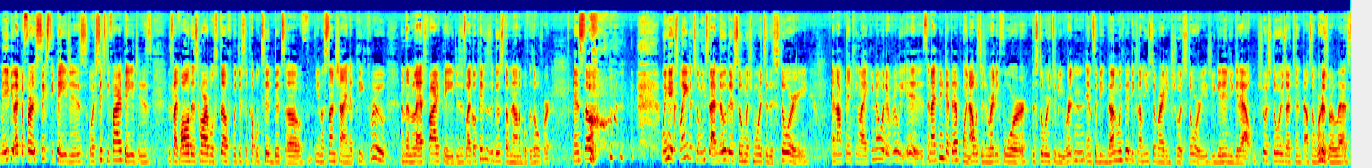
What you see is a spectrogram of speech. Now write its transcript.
maybe like the first 60 pages or 65 pages is like all this horrible stuff with just a couple tidbits of you know sunshine that peek through and then the last five pages is like okay this is the good stuff now the book is over and so when he explained it to me he said i know there's so much more to this story. And i'm thinking like you know what it really is? And i think at that point i was just ready for the story to be written and to be done with it because i'm used to writing short stories. You get in you get out. Short stories are 10,000 words or less.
